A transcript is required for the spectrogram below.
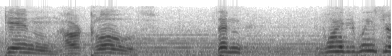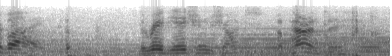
skin, our clothes. Then why did we survive? The, the radiation shots? Apparently.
